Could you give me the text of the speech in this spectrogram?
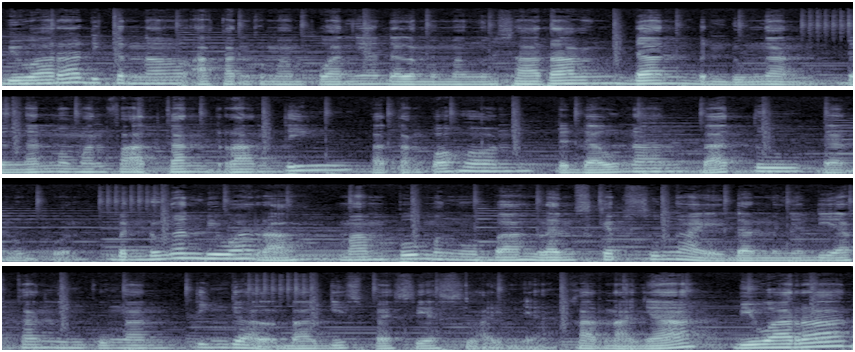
Biwara dikenal akan kemampuannya dalam membangun sarang dan bendungan dengan memanfaatkan ranting, batang pohon, dedaunan, batu, dan lumpur. Bendungan biwara mampu mengubah landscape sungai dan menyediakan lingkungan tinggal bagi spesies lainnya. Karenanya, biwara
